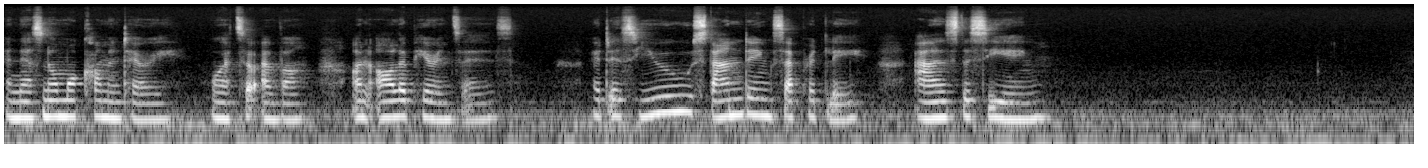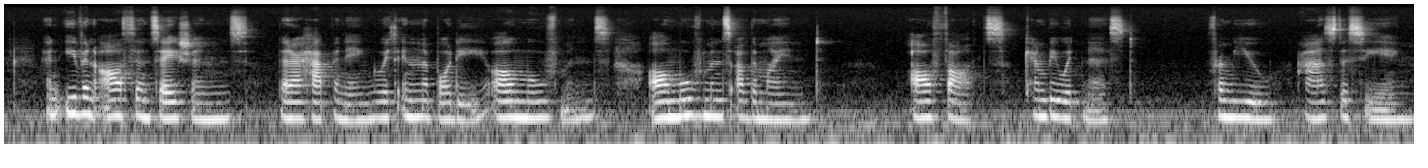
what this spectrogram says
And there's no more commentary whatsoever on all appearances. It is you standing separately as the seeing. And even all sensations that are happening within the body, all movements, all movements of the mind, all thoughts can be witnessed from you as the seeing.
